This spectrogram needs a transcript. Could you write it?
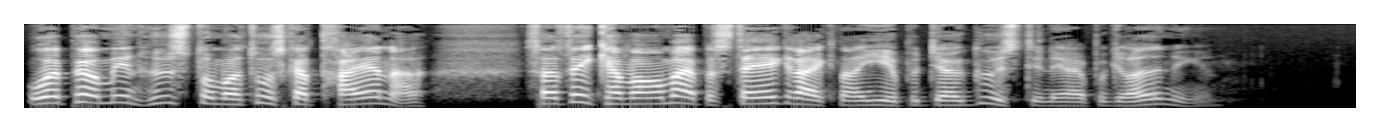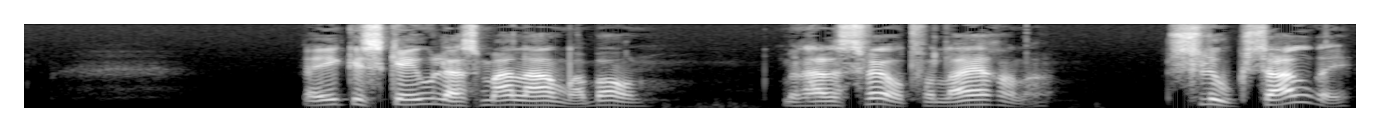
Och är på min hustru om att hon ska träna så att vi kan vara med på stegräknarjippot i augusti nere på Gröningen. Jag gick i skola som alla andra barn, men hade svårt för lärarna. Slogs aldrig.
